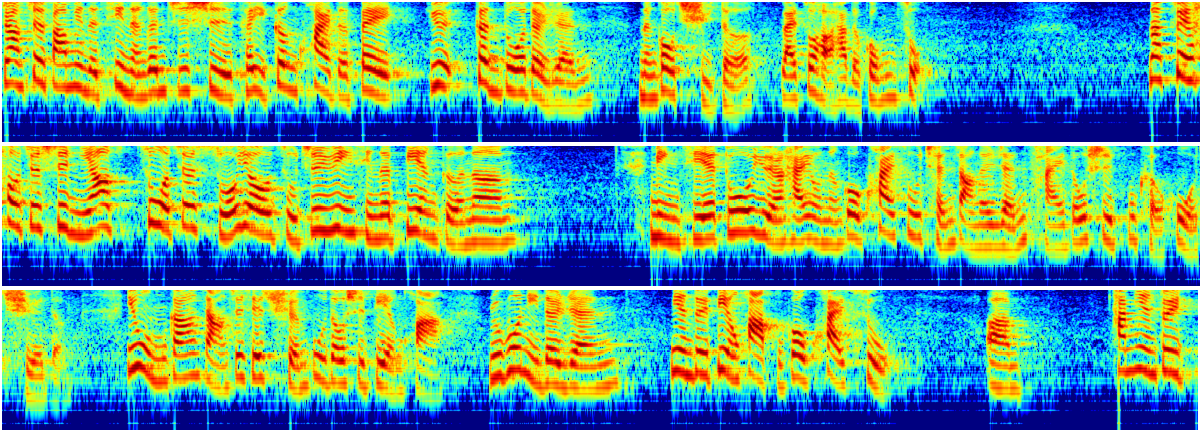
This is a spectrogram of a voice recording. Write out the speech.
让这方面的技能跟知识可以更快的被越更多的人能够取得来做好他的工作。那最后就是你要做这所有组织运行的变革呢，敏捷多元还有能够快速成长的人才都是不可或缺的。因为我们刚刚讲这些全部都是变化，如果你的人面对变化不够快速，啊，他面对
